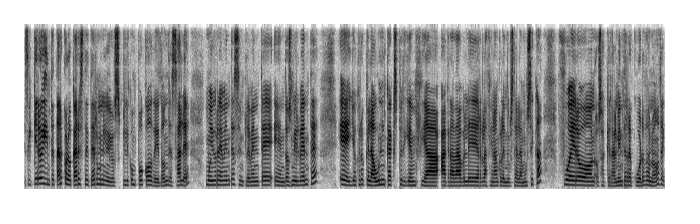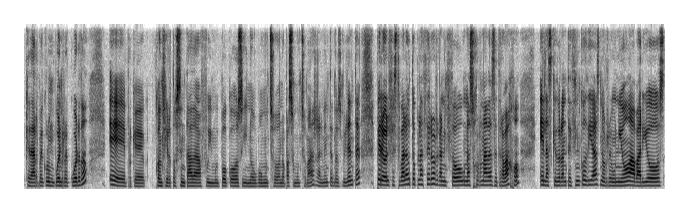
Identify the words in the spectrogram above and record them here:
es quiero intentar colocar este término y os explico un poco de dónde sale. Muy brevemente, simplemente en 2020, eh, yo creo que la única experiencia agradable relacionada con la industria de la música fueron, o sea, que realmente recuerdo, ¿no? De quedarme con un buen recuerdo, eh, porque conciertos sentada fui muy pocos y no hubo mucho, no pasó mucho más realmente en 2020, pero el Festival Autoplacer organizó unas jornadas de trabajo en las que durante cinco días nos reunió a varios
